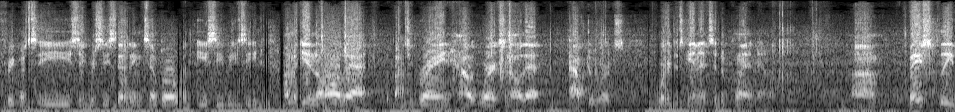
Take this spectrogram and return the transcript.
frequency, secrecy setting, tempo with ECBC. I'm gonna get into all that about your brain, how it works, and all that afterwards. We're just getting into the plant now. Um, basically,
